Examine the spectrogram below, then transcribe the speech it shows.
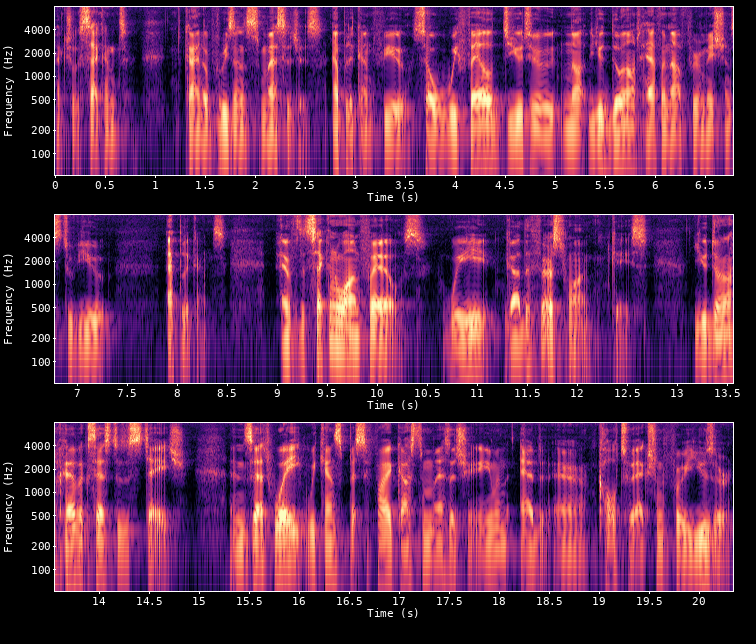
actually second kind of reasons messages, applicant view. So we failed due to not, you do not have enough permissions to view applicants. If the second one fails, we got the first one case. You do not have access to the stage. And that way, we can specify custom message and even add a call to action for a user.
